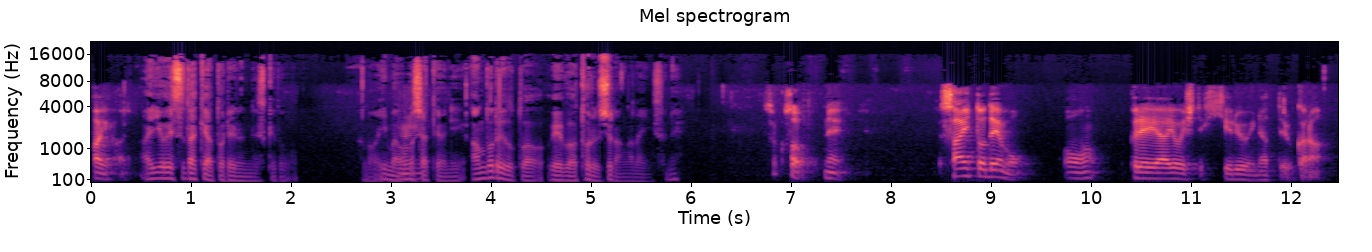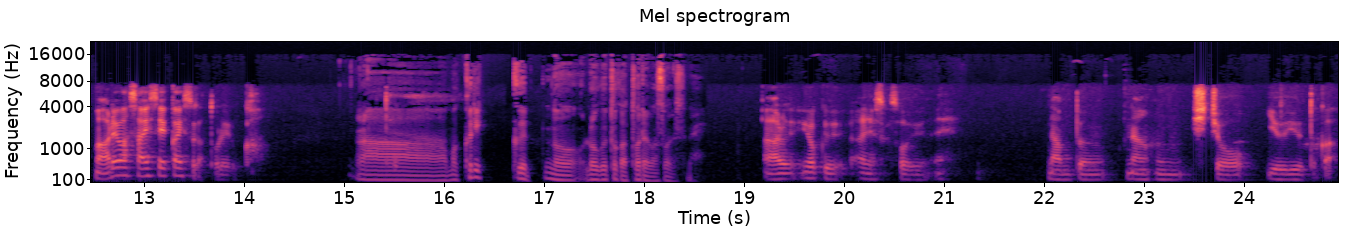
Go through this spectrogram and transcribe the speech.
はいはい。iOS だけは取れるんですけど、あの今おっしゃったように、Android と Web は取る手段がないんですよね。それこそね、サイトでもおプレイヤー用意して聞けるようになってるから、まあ、あれは再生回数が取れるか。あー、まあ、クリックのログとか取ればそうですね。あるよく、あれですか、そういうね、何分、何分視聴、悠々とか、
